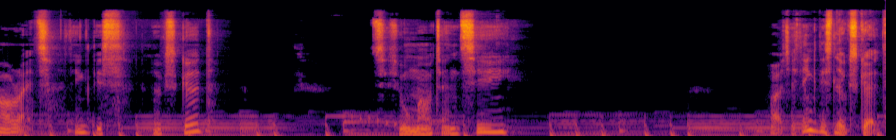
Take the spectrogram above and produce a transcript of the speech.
Alright I think this looks good. Let's zoom out and see Alright, I think this looks good.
